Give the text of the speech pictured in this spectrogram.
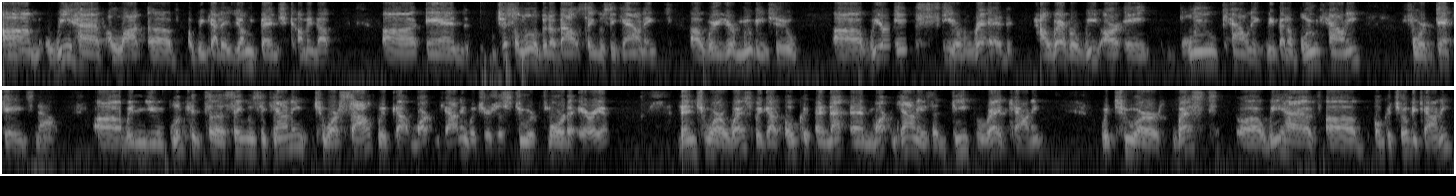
Um, we have a lot of, we got a young bench coming up Uh, and just a little bit about St. Lucie County, uh, where you're moving to. Uh, we are a sea of red. However, we are a blue county. We've been a blue county for decades now. Uh, when you look at uh, St. Lucie County, to our south, we've got Martin County, which is a Stuart, Florida area. Then to our west, we got Oak, and that and Martin County is a deep red county. With to our west, uh, we have uh, Okeechobee County.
